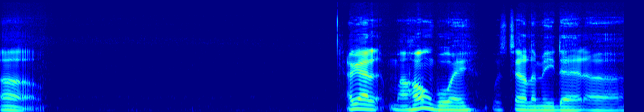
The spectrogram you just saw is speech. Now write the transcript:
Um, I got my homeboy was telling me that uh,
